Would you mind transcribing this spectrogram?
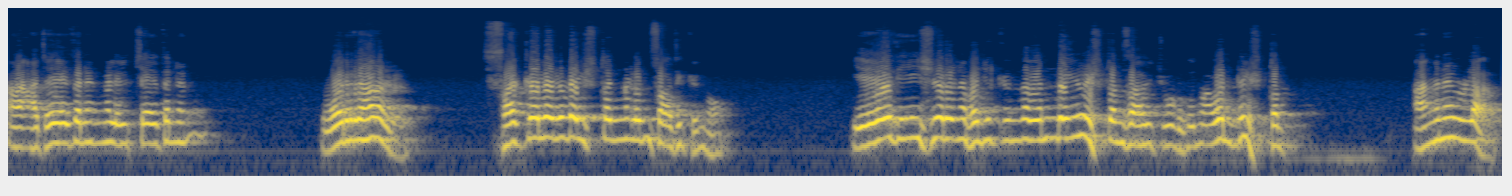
ചേതന അചേതനങ്ങളിൽ ചേതനൻ ഒരാൾ സകലരുടെ ഇഷ്ടങ്ങളും സാധിക്കുന്നു. ഏത് ഈശ്വരനെ ഭജിക്കുന്നവന്റെയും ഇഷ്ടം സാധിച്ചു കൊടുക്കുന്നു. അവന്റെ ഇഷ്ടം. അങ്ങനെയുള്ള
